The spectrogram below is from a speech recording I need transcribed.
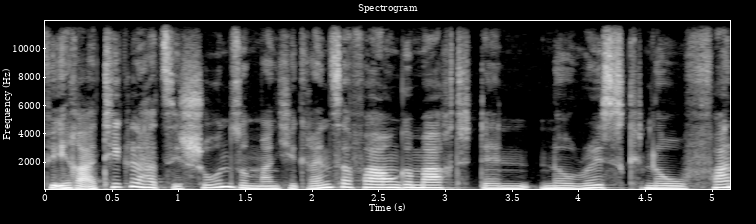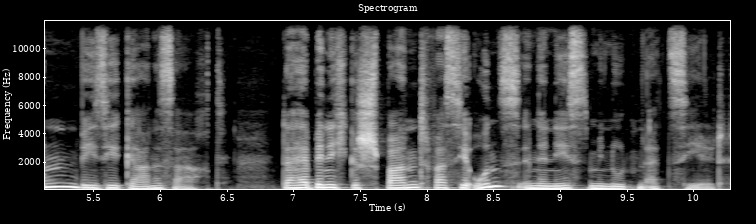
Für ihre Artikel hat sie schon so manche Grenzerfahrung gemacht, denn no risk, no fun, wie sie gerne sagt. Daher bin ich gespannt, was sie uns in den nächsten Minuten erzählt.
